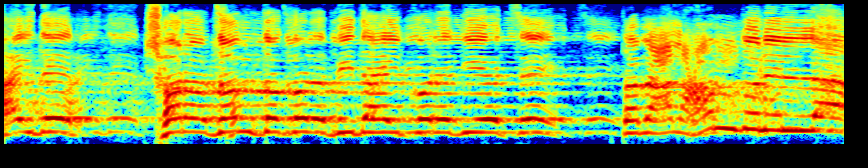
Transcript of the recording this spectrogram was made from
ভাইদের ষড়যন্ত্র করে বিদায় করে দিয়েছে। তবে আলহামদুলিল্লাহ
